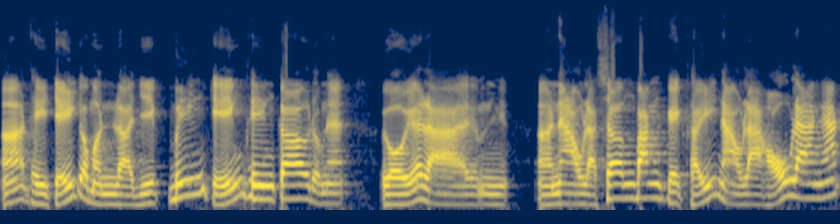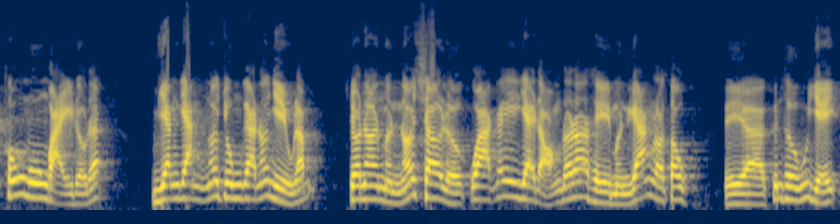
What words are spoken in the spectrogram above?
À, thì chỉ cho mình là việc biến chuyển thiên cơ rồi nè rồi là à, nào là sơn băng kiệt thủy nào là hổ lan ác thú muôn bày rồi đó. Văn văn nói chung ra nói nhiều lắm. Cho nên mình nói sơ lược qua cái giai đoạn đó đó thì mình gắn lo tu. Thì à, kính thưa quý vị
